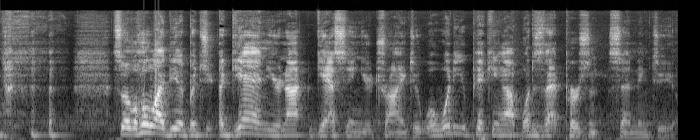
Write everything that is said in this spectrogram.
So the whole idea, but you, again, you're not guessing, you're trying to, well, what are you picking up? What is that person sending to you?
